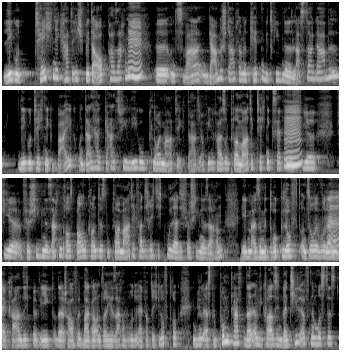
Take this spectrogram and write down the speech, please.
Lego Technik hatte ich später auch ein paar Sachen. Mhm. Äh, und zwar Gabelstapler mit kettengetriebene Lastergabel, Lego Technik Bike und dann halt ganz viel Lego Pneumatik. Da hatte ich auf jeden Fall so ein Pneumatik-Technik-Set, wo mhm. du vier, vier verschiedene Sachen draus bauen konntest. Und Pneumatik fand ich richtig cool, da hatte ich verschiedene Sachen. Eben also mit Druckluft und so, wo dann ja. der Kran sich bewegt oder Schaufelbagger und solche Sachen, wo du einfach durch Luftdruck, du erst gepumpt hast und dann irgendwie quasi ein Ventil öffnen musstest.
